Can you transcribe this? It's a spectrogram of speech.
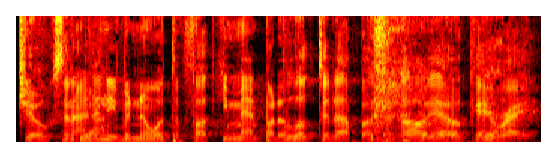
jokes, and I Yeah. didn't even know what the fuck he meant, but I looked it up. I was like, oh yeah, okay, right.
